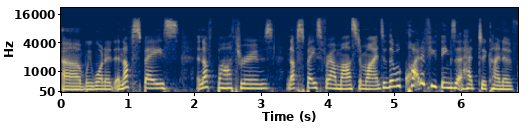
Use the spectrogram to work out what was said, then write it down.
Um, we wanted enough space, enough bathrooms, enough space for our mastermind. So there were quite a few things that had to kind of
